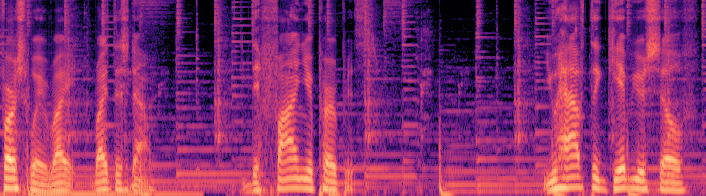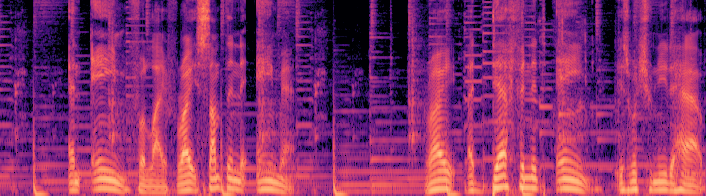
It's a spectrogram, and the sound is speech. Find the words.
First way, right? Write this down. Define your purpose. You have to give yourself an aim for life, right? Something to aim at. Right? A definite aim is what you need to have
